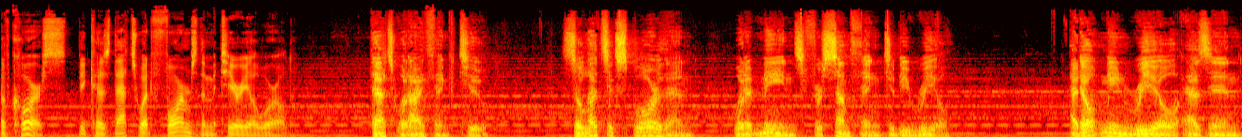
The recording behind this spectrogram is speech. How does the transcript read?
Of course, because that's what forms the material world. That's what I think too. So let's explore then what it means for something to be real. I don't mean real as in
